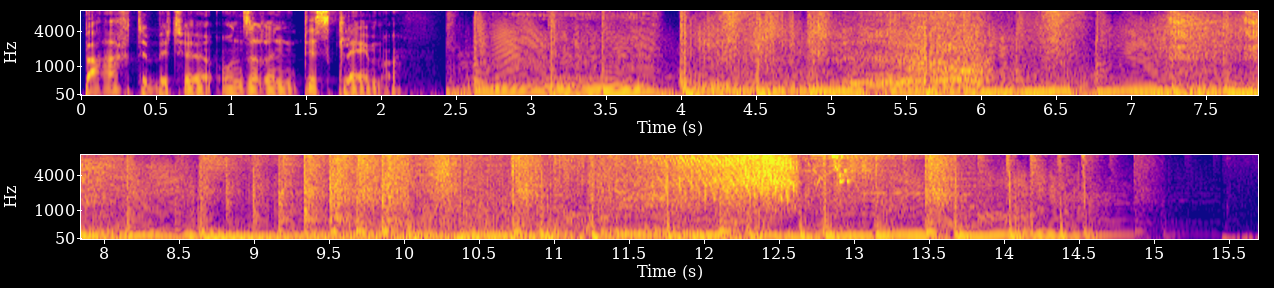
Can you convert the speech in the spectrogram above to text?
Beachte bitte unseren Disclaimer.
